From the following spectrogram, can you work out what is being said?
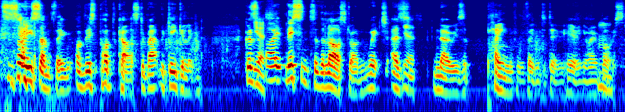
want to say something on this podcast about the giggling because Yes. I listened to the last one, which, as Yes. you know, is a painful thing to do, hearing your own Mm. voice.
